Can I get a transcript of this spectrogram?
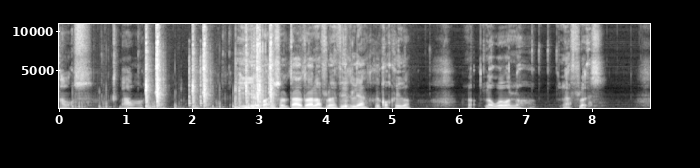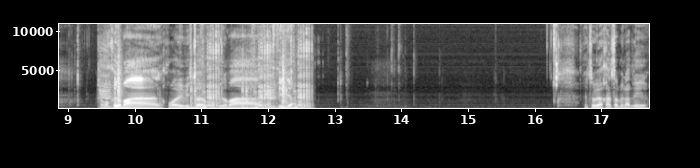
Vamos, vamos. Y lo paso a soltar todas las florecillas que he cogido. los huevos no, las flores. He cogido más, como habéis visto, he cogido más sencilla. Esto voy a dejar también aquí.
